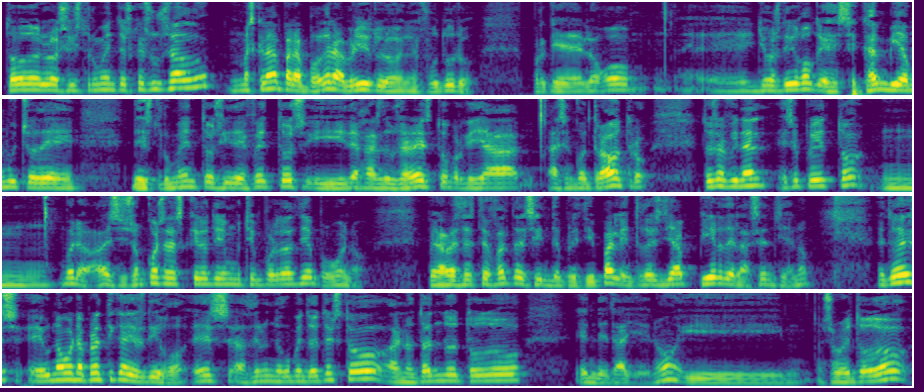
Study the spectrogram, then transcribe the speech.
todos los instrumentos que has usado, más que nada para poder abrirlo en el futuro. Porque luego eh, yo os digo que se cambia mucho de, instrumentos y de efectos y dejas de usar esto porque ya has encontrado otro. Entonces al final ese proyecto, mm, bueno, a ver, si son cosas que no tienen mucha importancia, pues bueno, pero a veces te falta el sinte principal entonces ya pierde la esencia, ¿no? Entonces, eh, una buena práctica, yo os digo, es hacer un documento de texto anotando todo en detalle, ¿no? Y sobre todo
